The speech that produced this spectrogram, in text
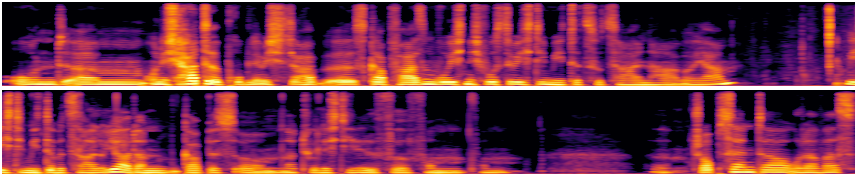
Und, ähm, und ich hatte Probleme. Ich hab, es gab Phasen, wo ich nicht wusste, wie ich die Miete zu zahlen habe, ja. Wie ich die Miete bezahle. Ja, dann gab es ähm, natürlich die Hilfe vom, vom äh, Jobcenter oder was.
